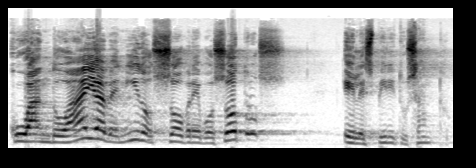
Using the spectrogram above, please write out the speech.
cuando haya venido sobre vosotros el Espíritu Santo.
